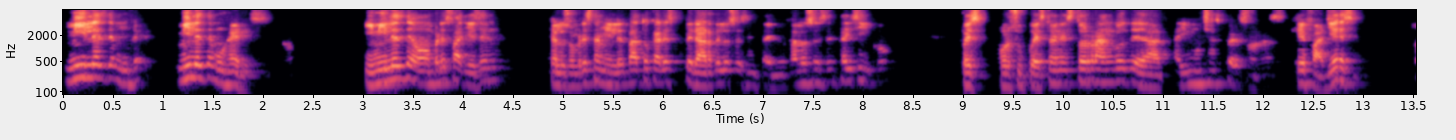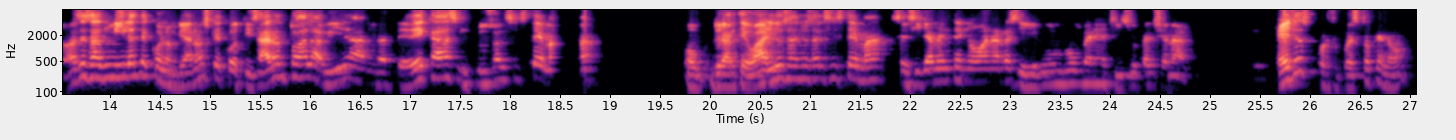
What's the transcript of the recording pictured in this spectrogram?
miles de mujeres, miles de mujeres y miles de hombres fallecen, que a los hombres también les va a tocar esperar de los 62 a los 65, pues por supuesto en estos rangos de edad hay muchas personas que fallecen todas esas miles de colombianos que cotizaron toda la vida, durante décadas, incluso al sistema, o durante varios años al sistema, sencillamente no van a recibir ningún beneficio pensional. Ellos, por supuesto que no,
